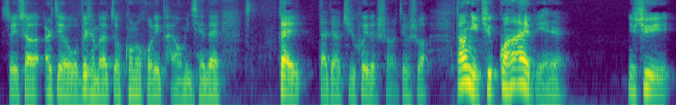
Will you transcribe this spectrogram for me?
所以说，而且我为什么要做空中活力牌？我们以前在带大家聚会的时候，就是说，当你去关爱别人，你去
